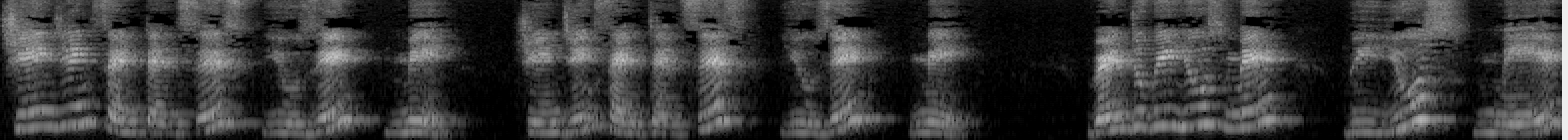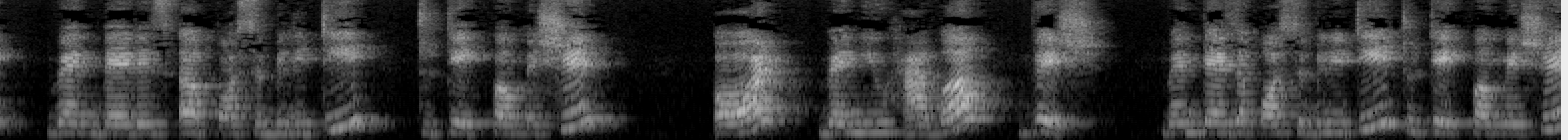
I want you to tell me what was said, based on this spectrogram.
changing sentences using may. Changing sentences using may. When do we use may? We use may when there is a possibility to take permission or when you have a wish. When there is a possibility to take permission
